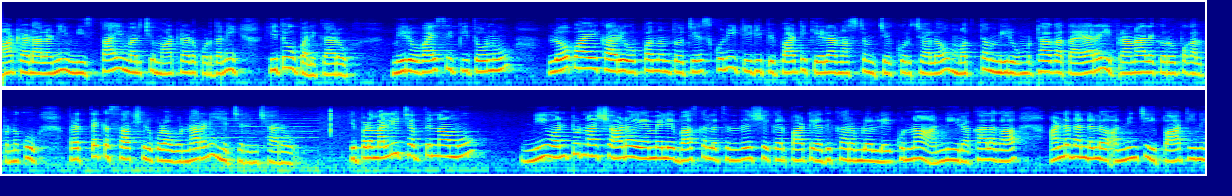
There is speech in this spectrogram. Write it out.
మాట్లాడాలని మీ స్థాయి మరిచి మాట్లాడకూడదని హితవు పలికారు. మీరు వైసీపీతోనూ లోపాయికారి ఒప్పందంతో చేసుకుని టీడీపీ పార్టీకి ఎలా నష్టం చేకూర్చాలో మొత్తం మీరు ముఠాగా తయారై ప్రణాళిక రూపకల్పనకు ప్రత్యేక సాక్షులు కూడా ఉన్నారని హెచ్చరించారు. ఇప్పుడు మళ్ళీ చెప్తున్నాము నీవంటున్న shadow MLA Bhaskarla Chandrasekhar party అధికారంలో లేకున్నా అన్ని రకాలుగా అండదండలు అందించి పార్టీని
